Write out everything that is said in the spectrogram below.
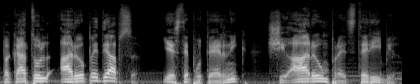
Păcatul are o pedeapsă, este puternic și are un preț teribil.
